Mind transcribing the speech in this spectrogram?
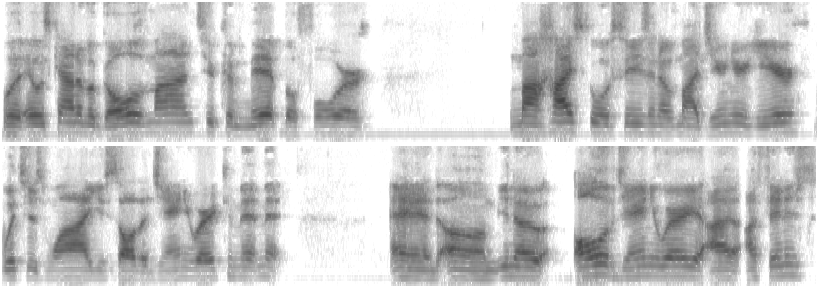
was it was kind of a goal of mine to commit before my high school season of my junior year, which is why you saw the January commitment. And um, you know, all of January, I, I finished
